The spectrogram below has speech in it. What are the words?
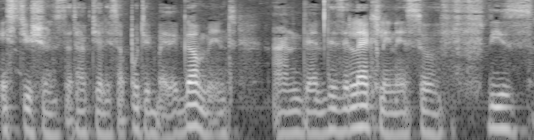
institutions that are actually supported by the government. And uh, there's a likeliness of these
